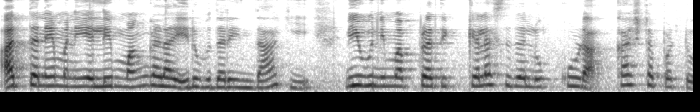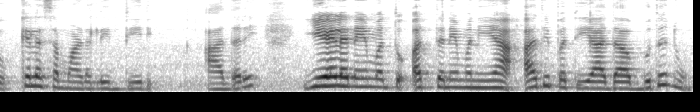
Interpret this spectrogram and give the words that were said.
ಹತ್ತನೇ ಮನೆಯಲ್ಲಿ ಮಂಗಳ ಇರುವುದರಿಂದಾಗಿ ನೀವು ನಿಮ್ಮ ಪ್ರತಿ ಕೆಲಸದಲ್ಲೂ ಕೂಡ ಕಷ್ಟಪಟ್ಟು ಕೆಲಸ ಮಾಡಲಿದ್ದೀರಿ. ಆದರೆ ಏಳನೇ ಮತ್ತು ಹತ್ತನೇ ಮನೆಯ ಅಧಿಪತಿಯಾದ ಬುಧನು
